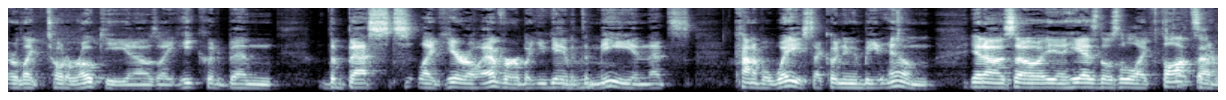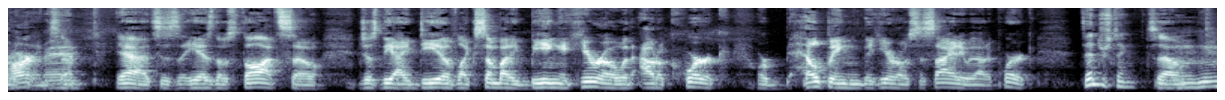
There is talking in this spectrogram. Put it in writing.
or like Todoroki you know it's like he could have been the best like hero ever but you gave it to me and that's kind of a waste I couldn't even beat him you know so yeah, he has those little like thoughts and heart, everything. man. So, yeah it's just he has those thoughts so just the idea of like somebody being a hero without a quirk or helping the hero society without a quirk it's interesting so Mm-hmm.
